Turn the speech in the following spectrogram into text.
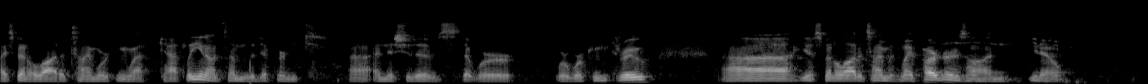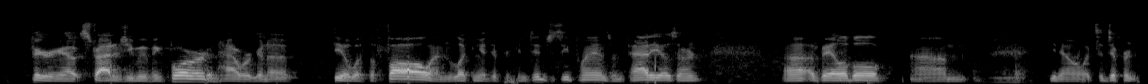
I spent a lot of time working with Kathleen on some of the different uh, initiatives that we're we're working through. Uh, you know, spent a lot of time with my partners on you know figuring out strategy moving forward and how we're going to deal with the fall and looking at different contingency plans when patios aren't uh, available. Um, you know, it's a different,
